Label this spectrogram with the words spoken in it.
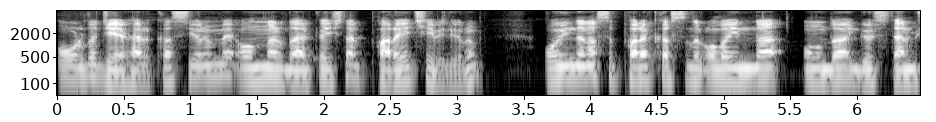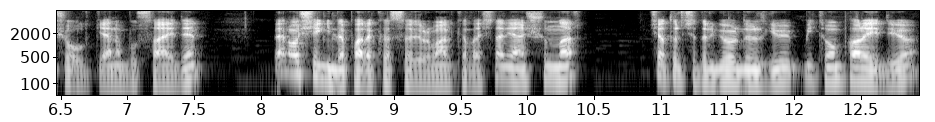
orada cevher kasıyorum ve onları da arkadaşlar paraya çeviriyorum. Oyunda nasıl para kasılır olayında onu da göstermiş olduk yani bu sayede. Ben o şekilde para kasıyorum arkadaşlar. Yani şunlar çatır çatır gördüğünüz gibi bir ton para ediyor.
